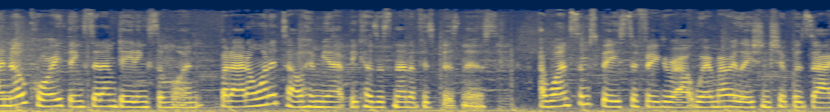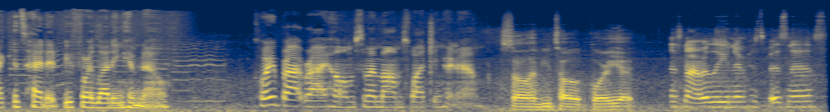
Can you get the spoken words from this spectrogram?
I know Corey thinks that I'm dating someone, but I don't want to tell him yet because it's none of his business. I want some space to figure out where my relationship with Zach is headed before letting him know. Corey brought Rye home, so my mom's watching her now. So have you told Corey yet? It's not really any of his business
